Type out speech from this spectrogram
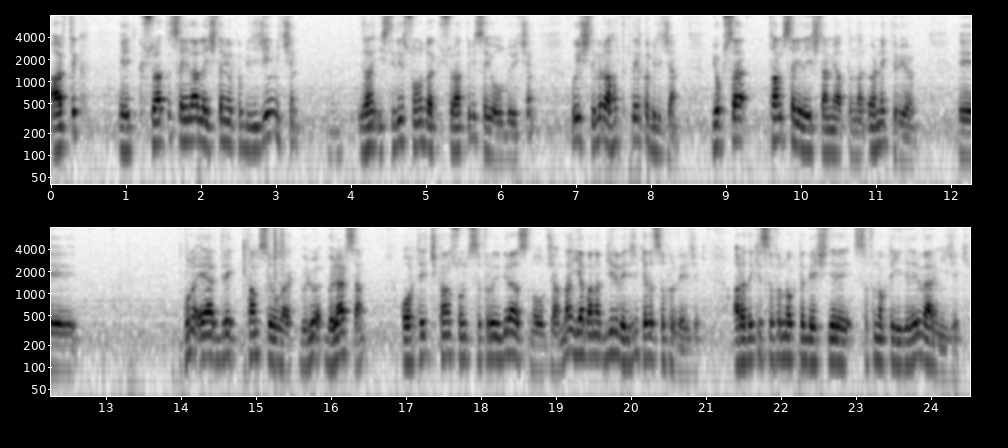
Artık e, küsuratlı sayılarla işlem yapabileceğim için zaten istediği sonu da küsuratlı bir sayı olduğu için bu işlemi rahatlıkla yapabileceğim. Yoksa tam sayıyla işlem yaptığımdan örnek veriyorum. E, bunu eğer direkt tam sayı olarak bölü, bölersem ortaya çıkan sonuç 0 ve 1 arasında olacağından ya bana 1 verecek ya da 0 verecek. Aradaki 0.5'leri 0.7'leri vermeyecek.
